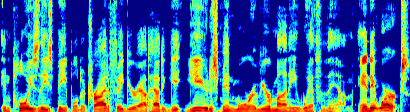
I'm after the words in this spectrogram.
employs these people to try to figure out how to get you to spend more of your money with them. And it works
